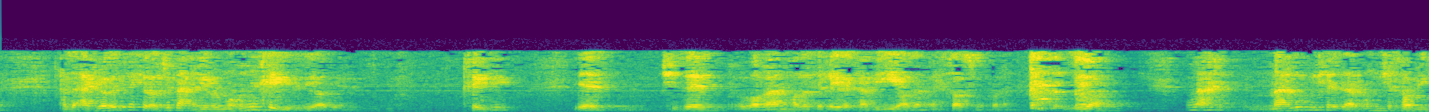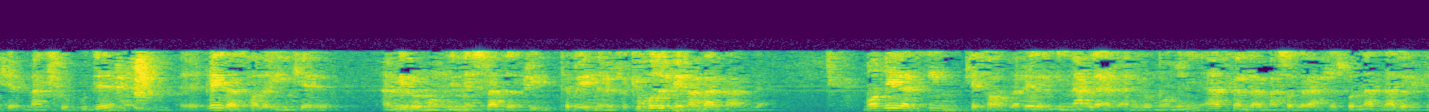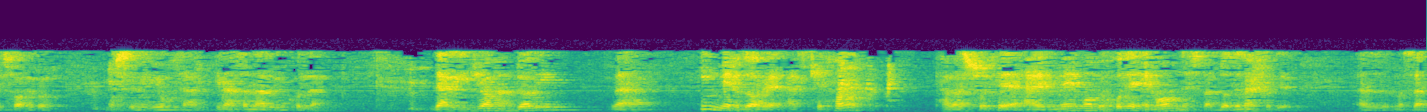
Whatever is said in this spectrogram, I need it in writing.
از اجرای بینه که راجع به امیر المؤمنین خیلی زیاده. خیلی. یه چیز واقعا حالت غیر طبیعی آدم احساس می‌کنه. زیاد. اون معلوم میشه در اون کتابی که منشوب بوده غیر از حالا این که امیر المؤمنین نسبت داد توی طبعی نوشته که خود پیغمبر فرمودن ما غیر از این کتاب و غیر این نقل از امیر المؤمنین اصلا در مصادر اهل سنت نداریم که صاحب مسلمین یختر این اصلا نداریم کلا. در اینجا هم داریم و این مقدار از کتاب توسط ائمه ما به خود امام نسبت داده نشده. از مثلا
